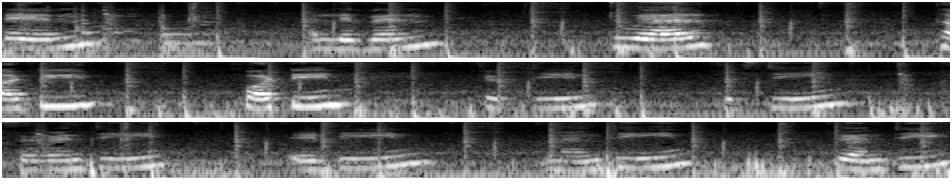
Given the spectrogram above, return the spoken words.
ten, eleven, twelve, thirteen, fourteen, fifteen, sixteen, seventeen, eighteen, nineteen, twenty,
